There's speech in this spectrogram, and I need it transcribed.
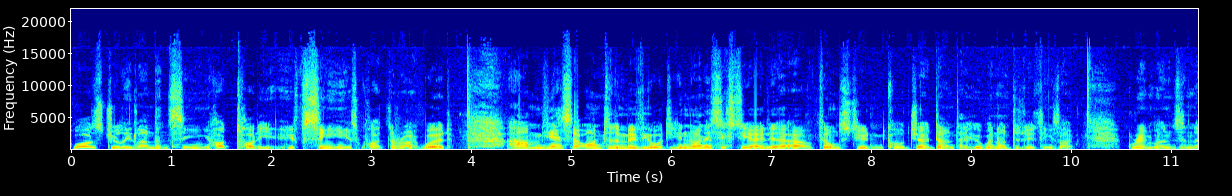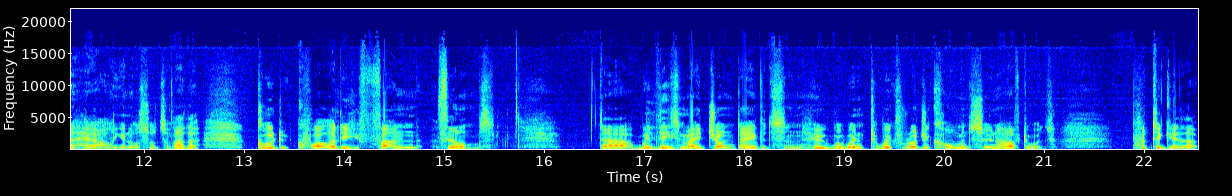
course, was Julie London singing Hot Toddy, if singing is quite the right word. Um, yeah, so on to the movie orgy. In 1968, a, a film student called Joe Dante, who went on to do things like Gremlins and The Howling and all sorts of other good quality, fun films, uh, with his mate Jon Davison, who went to work for Roger Corman soon afterwards, put together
